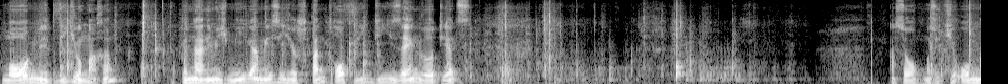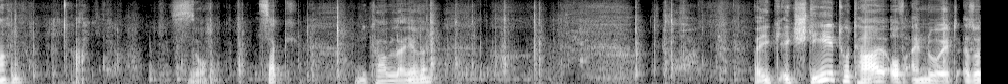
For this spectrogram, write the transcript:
morgen das Video mache. Bin da nämlich megamäßig gespannt drauf, wie die sein wird jetzt. Achso, muss ich hier oben machen. Ah. So, zack. Und die Kabel rein. Weil ich, ich stehe total auf Android. Also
